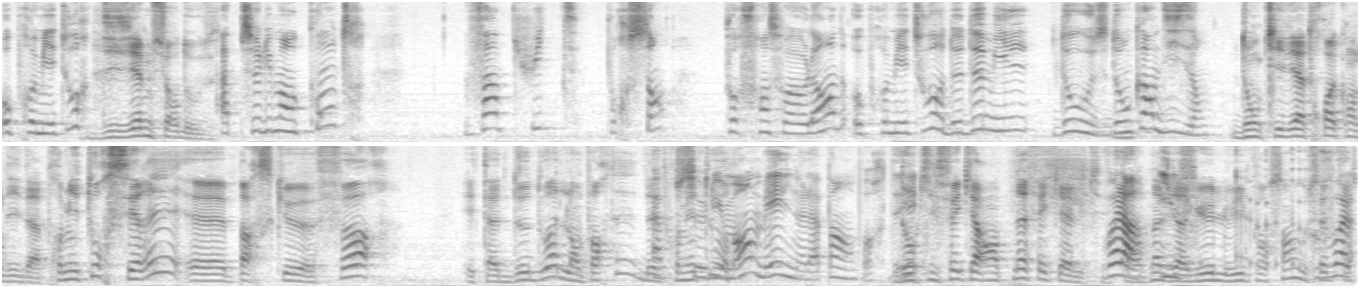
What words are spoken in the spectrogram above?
au premier tour. Dixième sur 12. Absolument contre 28% pour François Hollande au premier tour de 2012, donc en 10 ans. Donc il y a trois candidats. Premier tour serré euh, parce que Fort est à deux doigts de l'emporter dès premier tour. Absolument, mais il ne l'a pas emporté. Donc il fait 49 et quelques. Voilà. 49,8% ou 7% voilà.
